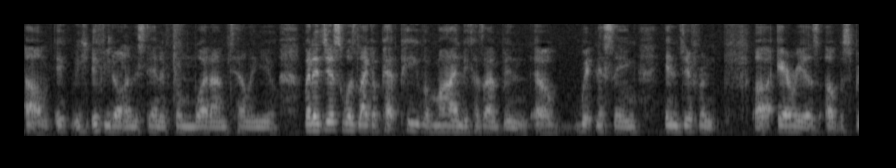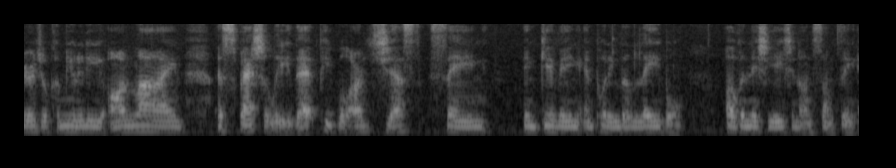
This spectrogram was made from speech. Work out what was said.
Um, if if you don't understand it from what I'm telling you, but it just was like a pet peeve of mine because I've been uh, witnessing in different uh, areas of the spiritual community online, especially that people are just saying and giving and putting the label of initiation on something,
